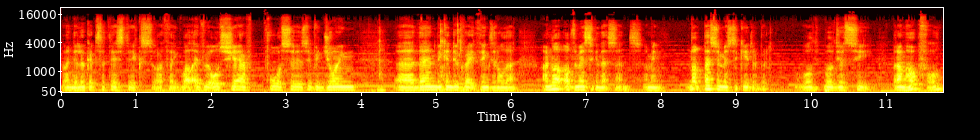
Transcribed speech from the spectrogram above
When they look at statistics, or think, well, if we all share forces, if we join, uh, then we can do great things and all that. I'm not optimistic in that sense. I mean, not pessimistic either, but we'll, we'll just see. But I'm hopeful.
